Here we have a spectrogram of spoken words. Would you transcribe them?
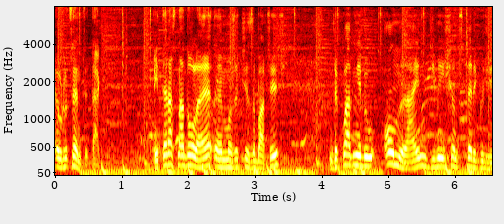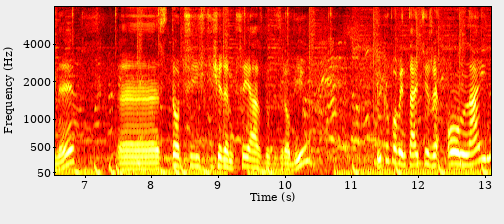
Eurocenty, tak. I teraz na dole e, możecie zobaczyć. Dokładnie był online 94 godziny. E, 137 przejazdów zrobił. Tylko pamiętajcie, że online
